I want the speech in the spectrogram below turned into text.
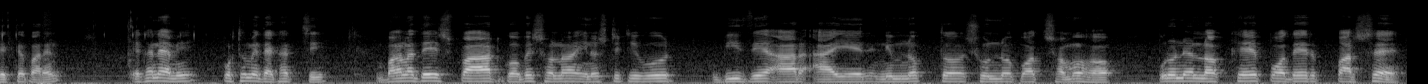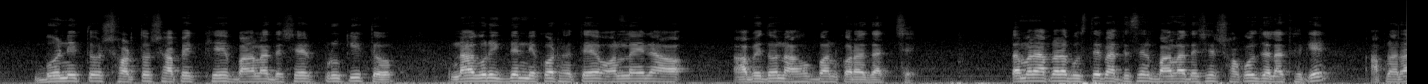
দেখতে পারেন। এখানে আমি প্রথমে দেখাচ্ছি বাংলাদেশ পাট গবেষণা ইনস্টিটিউট, বিজেআরআই এর নিম্নোক্ত শূন্য পদ সমূহ পূরণের লক্ষ্যে পদের পার্শ্বে বর্ণিত শর্ত সাপেক্ষে বাংলাদেশের প্রকৃত নাগরিকদের নিকট হতে অনলাইনে আবেদন আহ্বান করা যাচ্ছে। তার মানে আপনারা বুঝতে পারতেছেন বাংলাদেশের সকল জেলা থেকে আপনারা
